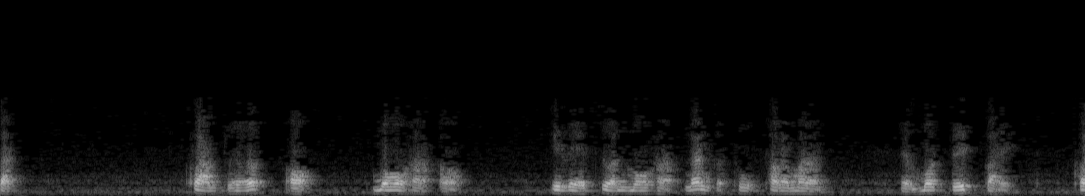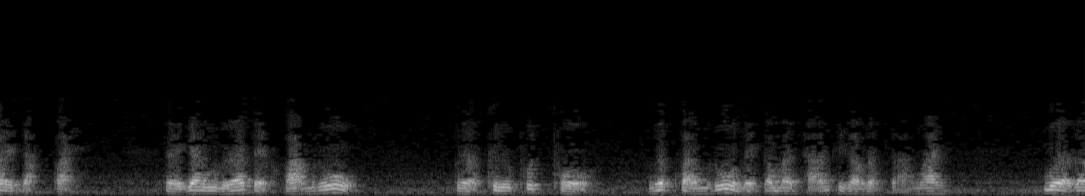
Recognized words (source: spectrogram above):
ตัดความเผลอออก โมหะออก กิเลสส่วนโมหะนั่นก็ถูกทรมานหมดฤทธิ์ไป ค่อยดับไป แต่ยังเหลือแต่ความรู้คือพุทโธเมื่อความรู้ในกรรมฐานที่เรารักษาไว้ เมื่อเรา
